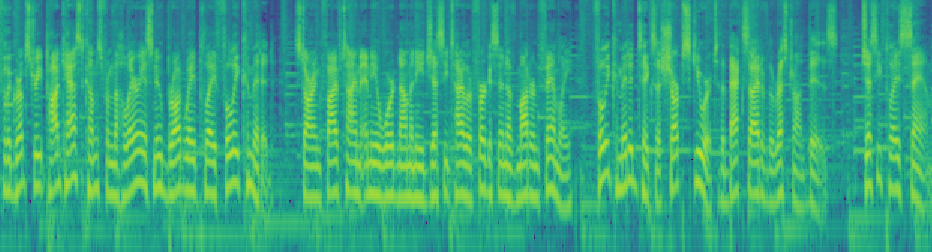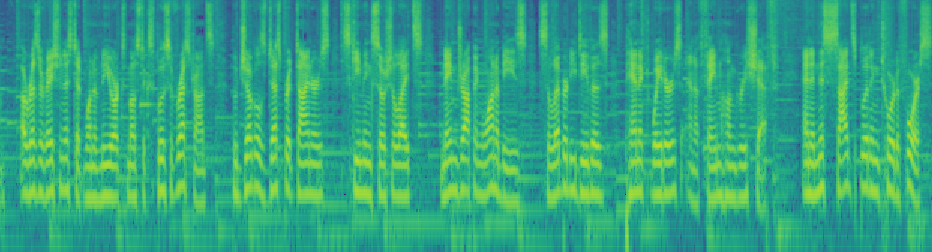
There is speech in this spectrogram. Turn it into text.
for the Grub Street podcast comes from the hilarious new Broadway play Fully Committed. Starring five time Emmy Award nominee Jesse Tyler Ferguson of Modern Family, Fully Committed takes a sharp skewer to the backside of the restaurant biz. Jesse plays Sam, a reservationist at one of New York's most exclusive restaurants who juggles desperate diners, scheming socialites, name dropping wannabes, celebrity divas, panicked waiters, and a fame hungry chef. And in this side splitting tour de force,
